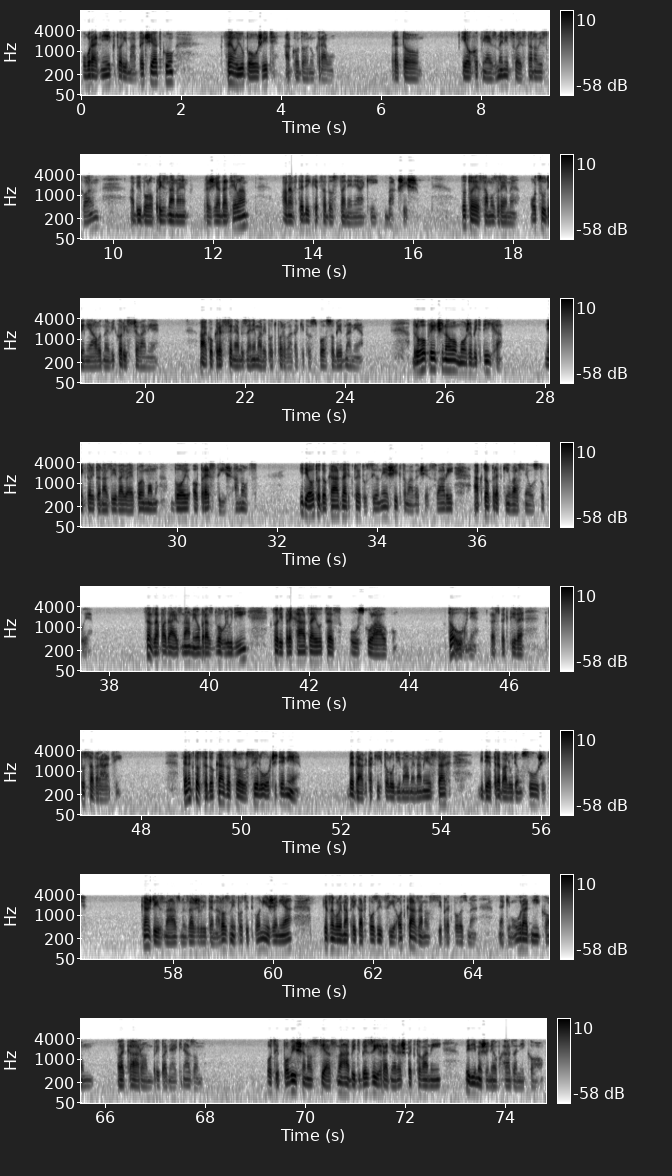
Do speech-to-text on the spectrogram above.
Úradník, ktorý má pečiatku, chce ju použiť ako dojnú kravu. Preto je ochotný aj zmeniť svoje stanovisko, aby bolo priznané pre žiadateľa, ale vtedy, keď sa dostane nejaký bakšiš. Toto je samozrejme odsúdenie a hodné vykorisťovanie. A ako kresťania by sme nemali podporovať takýto spôsob jednania. Druhou príčinou môže byť pícha. Niektorí to nazývajú aj pojmom boj o prestíž a moc. Ide o to dokázať, kto je tu silnejší, kto má väčšie svaly a kto pred kým vlastne ustupuje. Sem zapadá aj známy obraz dvoch ľudí, ktorí prechádzajú cez úzkú lávku. Kto uhne, respektíve kto sa vráti. Ten, kto chce dokázať svoju silu, určite nie. Bedák takýchto ľudí máme na miestach, kde treba ľuďom slúžiť. Každý z nás sme zažili ten hrozný pocit poníženia, keď sme boli napríklad v pozícii odkázanosti pred povedzme nejakým úradníkom, lekárom, prípadne aj kňazom pocit povýšenosti a snaha byť bezvýhradne rešpektovaný, vidíme, že neobchádza nikoho.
